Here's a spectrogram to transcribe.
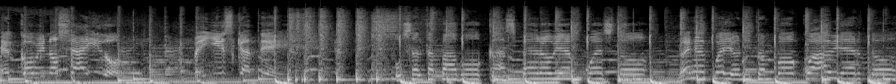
El COVID no se ha ido. Pellizcate. Usa el tapabocas, pero bien puesto. No en el cuello ni tampoco abierto.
